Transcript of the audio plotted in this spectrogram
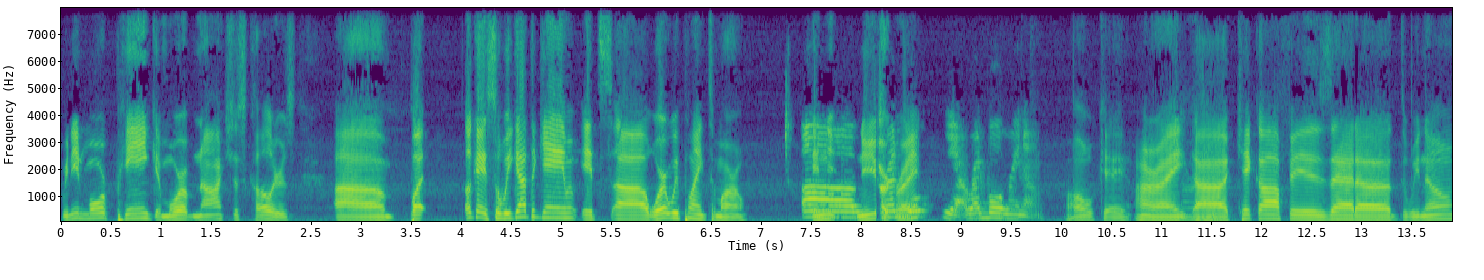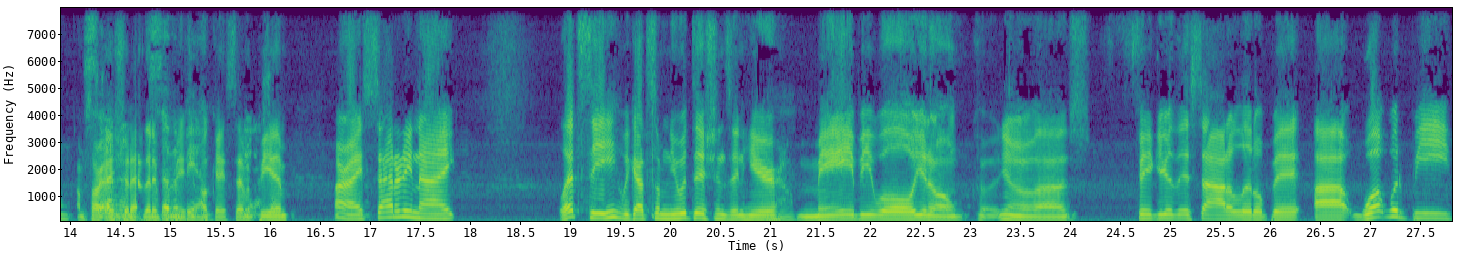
we need more pink and more obnoxious colors. Um, but okay, so we got the game. It's uh, where are we playing tomorrow? uh, New York, Red right? Bull, yeah, Red Bull Arena. Okay, all right. All right. Uh, kickoff is at uh, do we know? I'm sorry, I should have that 7 information. p.m. Okay, 7 Yeah, p.m. All right, Saturday night. Let's see. We got some new additions in here. Mm-hmm. Maybe we'll, you know, you know, uh, s- figure this out a little bit. Uh, what would be?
